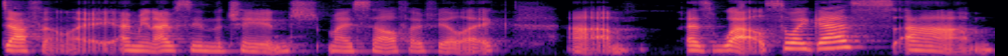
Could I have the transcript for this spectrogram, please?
Definitely. I mean, I've seen the change myself. I feel like um, as well. So I guess um,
